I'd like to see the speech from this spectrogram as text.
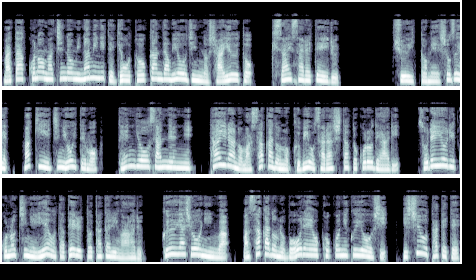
またこの町の南にて行東神田明神の社友と記載されている。周囲と名所図へ、牧一においても、天行三年に平の正門の首を晒したところであり、それよりこの地に家を建てるとたたりがある。空也商人は、正門の亡霊をここに供養し、石を建てて、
